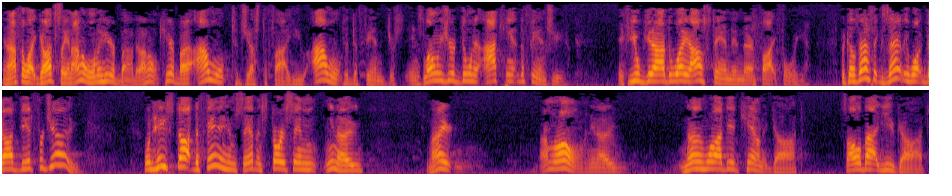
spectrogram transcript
And I feel like God's saying, I don't want to hear about it. I don't care about it. I want to justify you. I want to defend you. And as long as you're doing it, I can't defend you. If you'll get out of the way, I'll stand in there and fight for you. Because that's exactly what God did for Job. When he stopped defending himself and started saying, you know, I, I'm wrong, you know, none of what I did counted, God. It's all about you, God.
